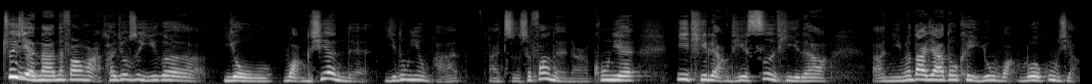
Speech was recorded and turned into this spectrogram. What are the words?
最简单的方法，它就是一个有网线的移动硬盘啊，只是放在那儿，空间一 T、两 T、四 T 的。啊，你们大家都可以用网络共享，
